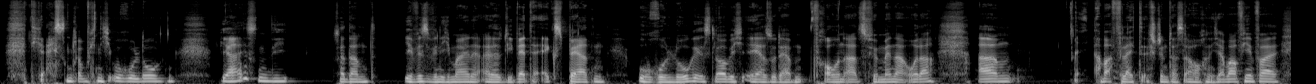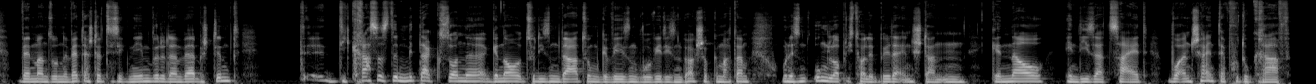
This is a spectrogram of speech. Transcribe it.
Die heißen, glaube ich, nicht Urologen. Wie heißen die? Verdammt. Ihr wisst, wen ich meine, also die Wetterexperten. Urologe ist, glaube ich, eher so der Frauenarzt für Männer, oder? Ähm, aber vielleicht stimmt das auch nicht. Aber auf jeden Fall, wenn man so eine Wetterstatistik nehmen würde, dann wäre bestimmt die krasseste Mittagssonne genau zu diesem Datum gewesen, wo wir diesen Workshop gemacht haben. Und es sind unglaublich tolle Bilder entstanden, genau in dieser Zeit, wo anscheinend der Fotograf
